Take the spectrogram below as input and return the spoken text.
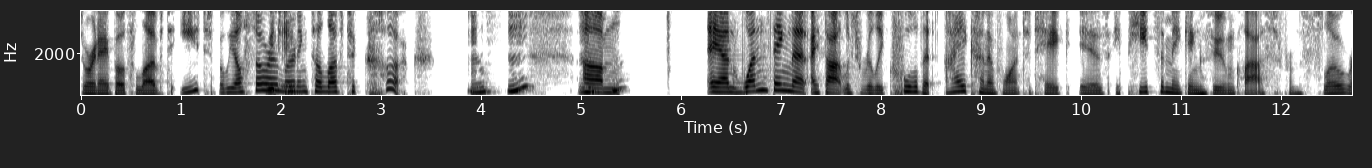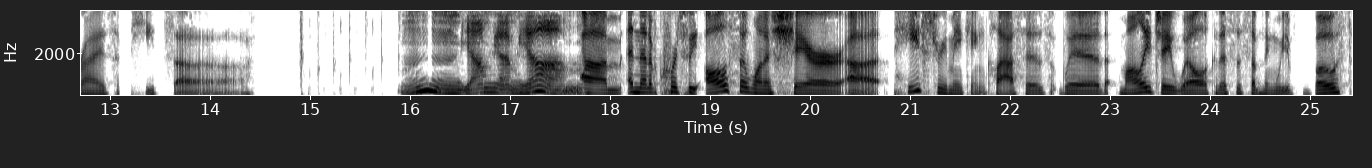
Doree and I both love to eat, but we also are learning to love to cook. Mm-hmm. Um, mm-hmm. And one thing that I thought looked really cool that I kind of want to take is a pizza making Zoom class from Slow Rise Pizza. Mm, yum, yum, yum. Um, and then, of course, we also want to share uh, pastry making classes with Molly J. Wilk. This is something we've both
